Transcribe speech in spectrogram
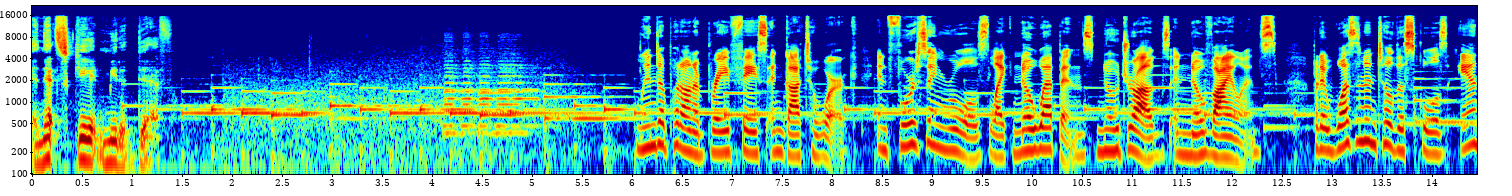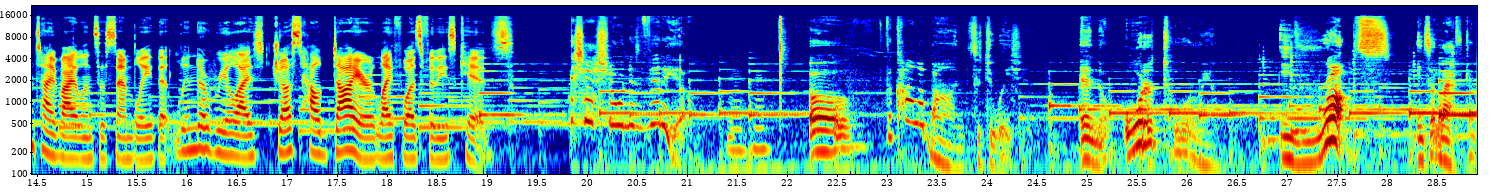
And that scared me to death. Linda put on a brave face and got to work, enforcing rules like no weapons, no drugs, and no violence. But it wasn't until the school's anti violence assembly that Linda realized just how dire life was for these kids. It's just showing this video mm-hmm. of the Columbine situation. And the auditorium erupts into laughter.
